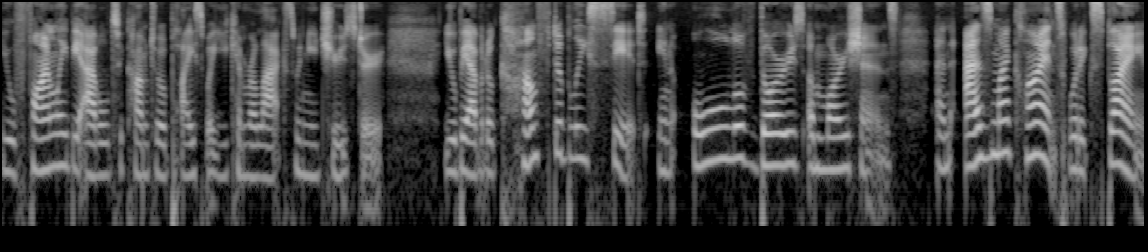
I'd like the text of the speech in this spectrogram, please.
You'll finally be able to come to a place where you can relax when you choose to. You'll be able to comfortably sit in all of those emotions. And as my clients would explain,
